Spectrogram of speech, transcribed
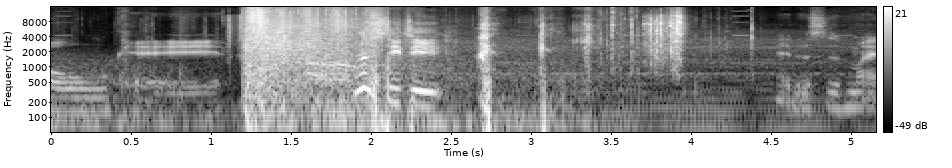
Okay. CT. Hey, this is my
